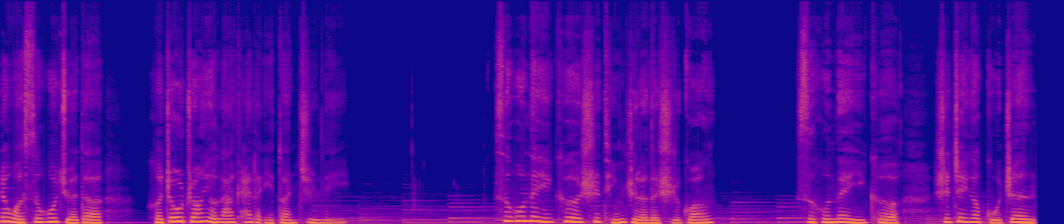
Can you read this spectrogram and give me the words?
让我似乎觉得和周庄又拉开了一段距离。似乎那一刻是停止了的时光，似乎那一刻是这个古镇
